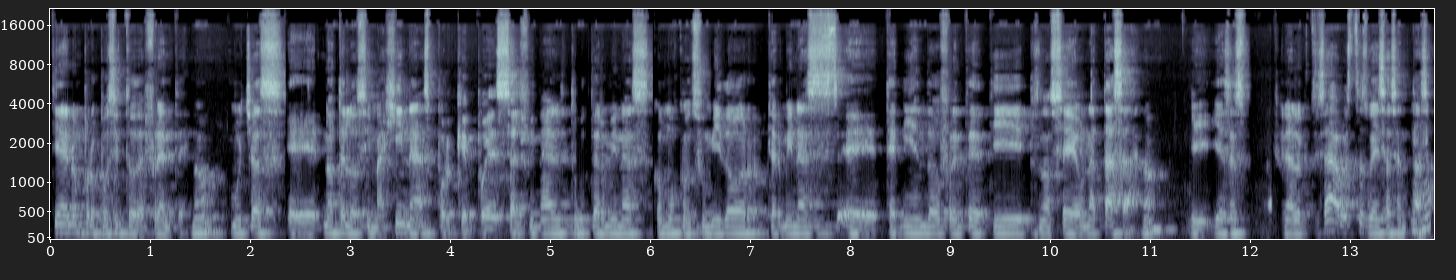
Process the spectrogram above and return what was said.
tienen un propósito de frente, ¿no? Muchas eh, no te los imaginas porque pues al final tú terminas como consumidor, terminas eh, teniendo frente de ti, pues no sé, una taza, ¿no? Y, y es final lo que tú dices, ah, pues, estos güeyes hacen tazas.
